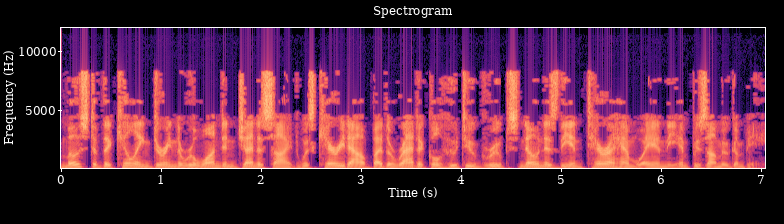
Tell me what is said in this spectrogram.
Most of the killing during the Rwandan genocide was carried out by the radical Hutu groups known as the Interahamwe and the Impuzamugambi.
